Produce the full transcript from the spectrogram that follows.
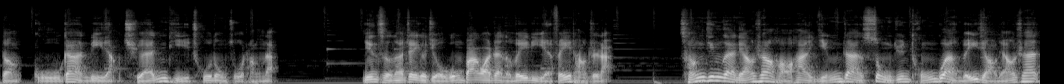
等骨干力量全体出动组成的。因此呢，这个九宫八卦阵的威力也非常之大。曾经在梁山好汉迎战宋军潼关围剿梁山。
